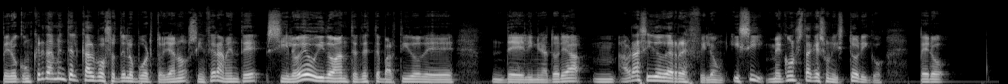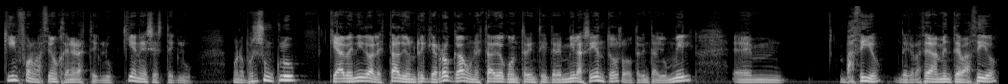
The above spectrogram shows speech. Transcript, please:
Pero concretamente el Calvo Sotelo Puerto Llano, sinceramente, si lo he oído antes de este partido de, eliminatoria, mm, habrá sido de refilón. Y sí, me consta que es un histórico, pero ¿Qué información genera este club? ¿Quién es este club? Bueno, pues es un club que ha venido al estadio Enrique Roca, un estadio con 33.000 asientos o 31.000, vacío, desgraciadamente vacío,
